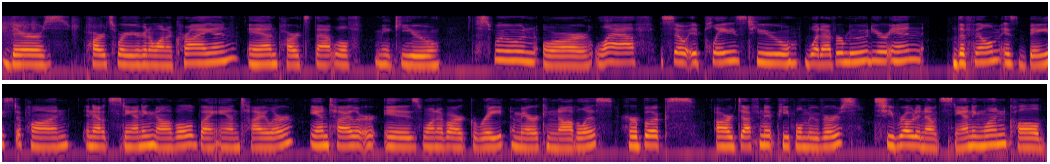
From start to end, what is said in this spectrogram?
There's parts where you're going to want to cry in, and parts that will f- make you swoon or laugh. So it plays to whatever mood you're in. The film is based upon an outstanding novel by Anne Tyler. Anne Tyler is one of our great American novelists. Her books are definite people movers. She wrote an outstanding one called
